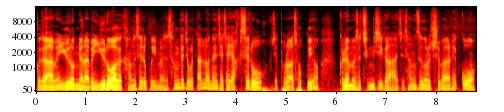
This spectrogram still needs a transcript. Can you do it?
그 다음에 유럽연합의 유로화가 강세를 보이면서 상대적으로 달러는 제자 약세로 이제 돌아섰고요. 그러면서 증시가 이제 상승으로 출발을 했고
